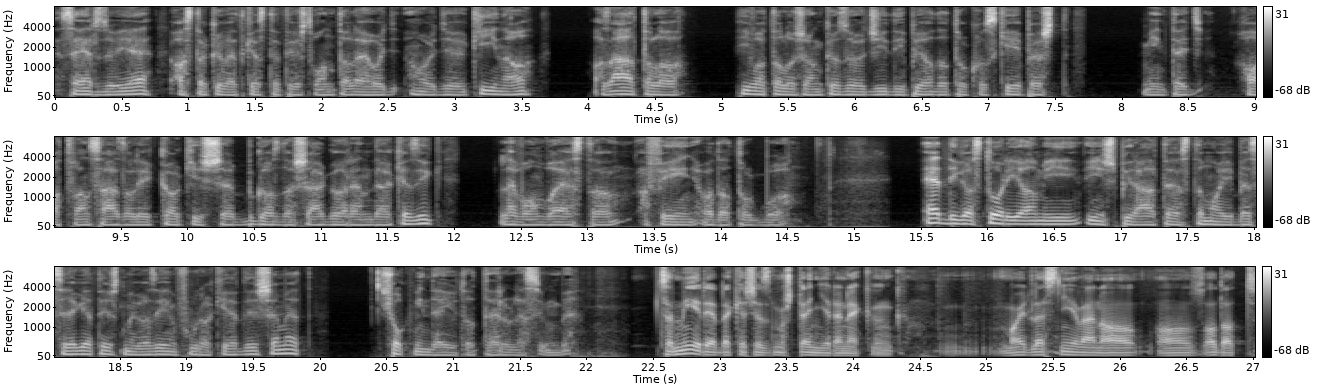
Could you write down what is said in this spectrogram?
szerzője azt a következtetést vonta le, hogy, hogy Kína az általa hivatalosan közölt GDP adatokhoz képest mint egy 60%-kal kisebb gazdasággal rendelkezik, levonva ezt a, a fény adatokból. Eddig a sztori, ami inspirálta ezt a mai beszélgetést, meg az én fura kérdésemet, sok minden jutott erről eszünkbe. Szóval miért érdekes ez most ennyire nekünk? Majd lesz nyilván a, az adat,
